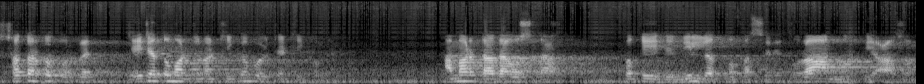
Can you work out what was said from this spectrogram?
সতর্ক করবেন এটা তোমার জন্য ঠিক হবে, ওইটা ঠিক হবে। আমার দাদা ওস্তাদ ফকিহ মিল্লত মুফাসসির কোরআন মুফতি আজম,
